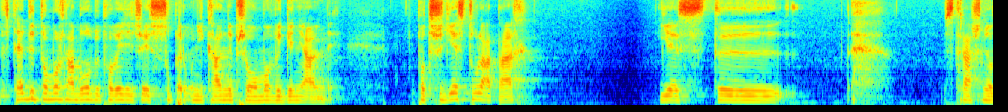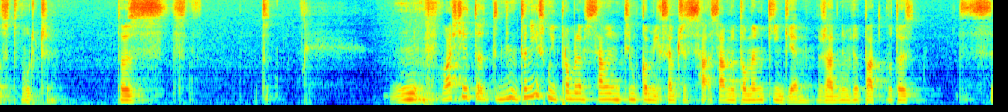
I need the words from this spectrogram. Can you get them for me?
wtedy to można byłoby powiedzieć, że jest super unikalny, przełomowy, genialny. Po 30 latach jest yy, strasznie odtwórczy. To jest. Właśnie to, to nie jest mój problem z samym tym komiksem, czy z samym Tomem Kingiem. W żadnym wypadku to jest z,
